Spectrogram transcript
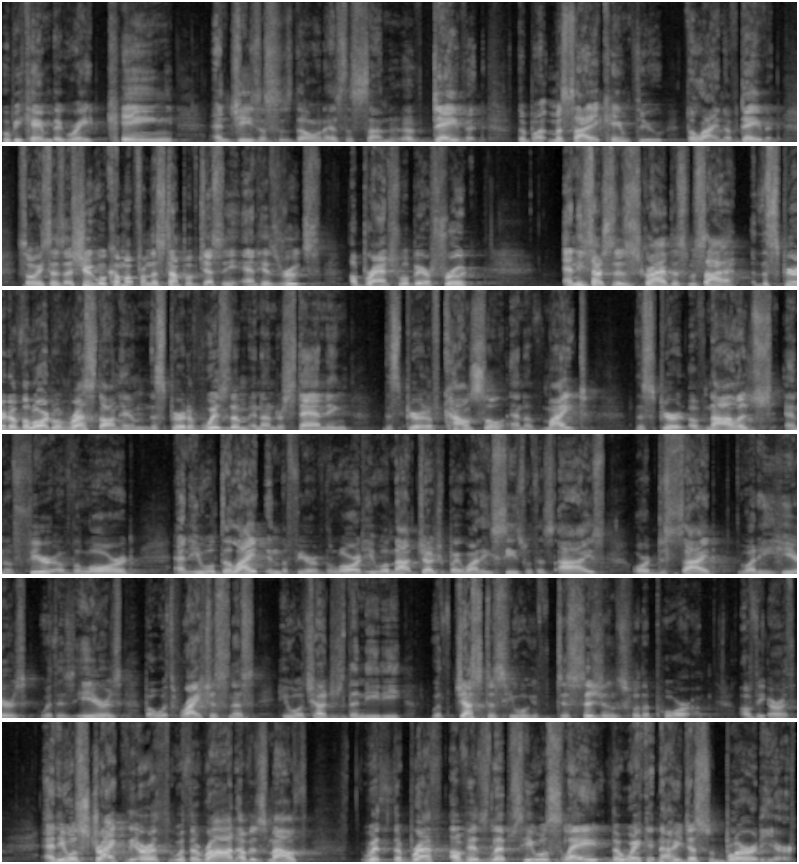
who became the great king, and Jesus is known as the son of David. The Messiah came through the line of David. So he says, A shoot will come up from the stump of Jesse, and his roots a branch will bear fruit. And he starts to describe this Messiah. The Spirit of the Lord will rest on him the Spirit of wisdom and understanding, the Spirit of counsel and of might, the Spirit of knowledge and of fear of the Lord. And he will delight in the fear of the Lord. He will not judge by what he sees with his eyes or decide what he hears with his ears, but with righteousness he will judge the needy. With justice he will give decisions for the poor of the earth. And he will strike the earth with the rod of his mouth, with the breath of his lips, he will slay the wicked. Now, he just blurred here.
